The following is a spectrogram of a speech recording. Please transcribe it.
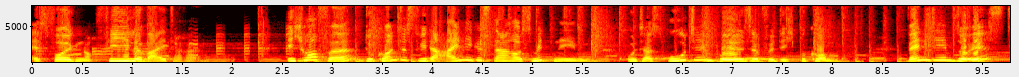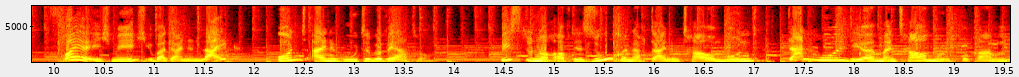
es folgen noch viele weitere. Ich hoffe, du konntest wieder einiges daraus mitnehmen und hast gute Impulse für dich bekommen. Wenn dem so ist, freue ich mich über deinen Like und eine gute Bewertung. Bist du noch auf der Suche nach deinem Traumhund? Dann hol dir mein Traumhundprogramm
